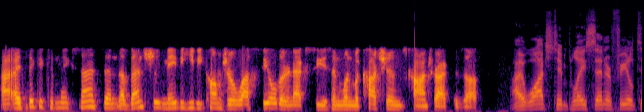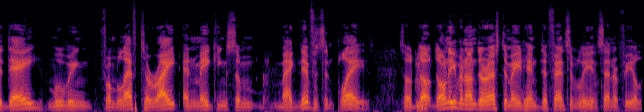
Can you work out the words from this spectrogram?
I, I think it could make sense. And eventually, maybe he becomes your left fielder next season when McCutchen's contract is up. I watched him play center field today, moving from left to right and making some magnificent plays. So don't don't even underestimate him defensively in center field.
